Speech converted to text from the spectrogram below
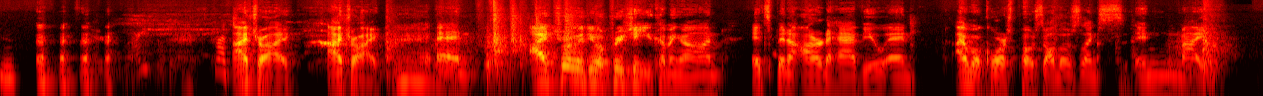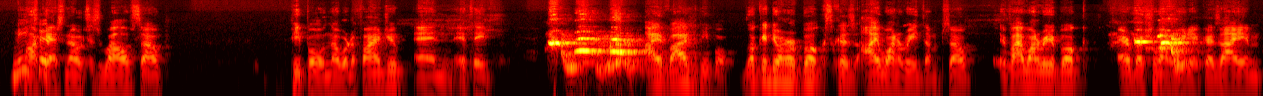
and- I try. I try. And I truly do appreciate you coming on. It's been an honor to have you. And I will, of course, post all those links in my Me too. podcast notes as well. So people know where to find you. And if they, I advise people look into her books because I want to read them. So if I want to read a book, everybody should want to read it because I am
